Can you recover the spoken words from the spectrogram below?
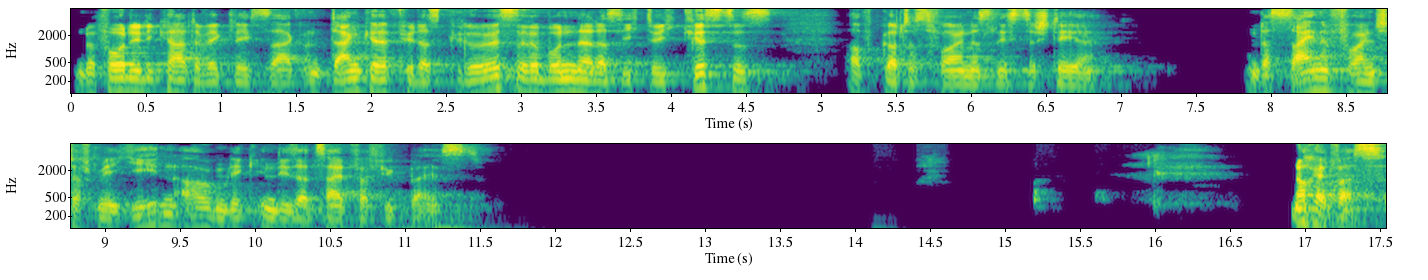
Und bevor du die Karte weglegst, sag und danke für das größere Wunder, dass ich durch Christus auf Gottes Freundesliste stehe und dass seine Freundschaft mir jeden Augenblick in dieser Zeit verfügbar ist. Noch etwas.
